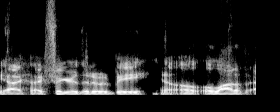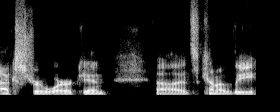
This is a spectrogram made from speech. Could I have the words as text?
yeah, I, I figured that it would be you know, a, a, lot of extra work, and uh, it's kind of the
